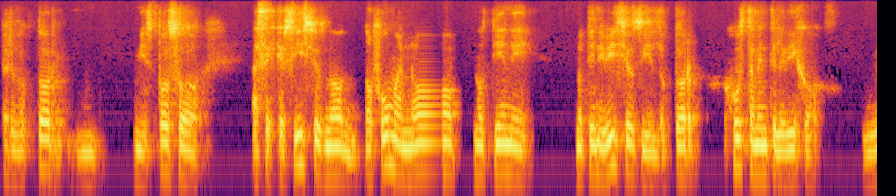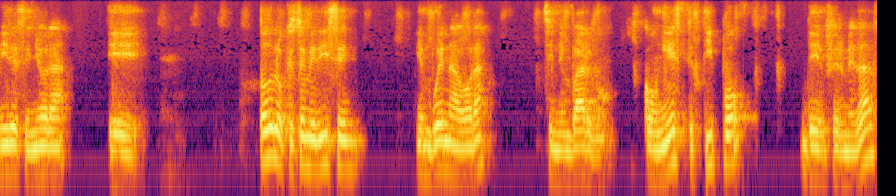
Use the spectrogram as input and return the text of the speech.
pero doctor, mi esposo hace ejercicios, no, no fuma, no, no, tiene, no tiene vicios. Y el doctor justamente le dijo, mire señora, eh, todo lo que usted me dice en buena hora, sin embargo, con este tipo de enfermedad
